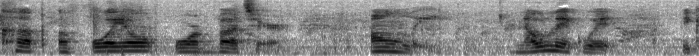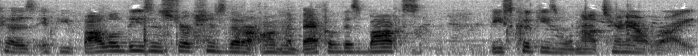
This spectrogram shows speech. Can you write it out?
cup of oil or butter only. No liquid because if you follow these instructions that are on the back of this box, these cookies will not turn out right.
